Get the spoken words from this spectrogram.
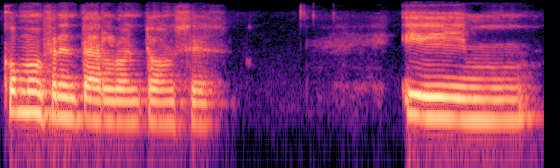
¿Cómo enfrentarlo entonces? Y mm,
